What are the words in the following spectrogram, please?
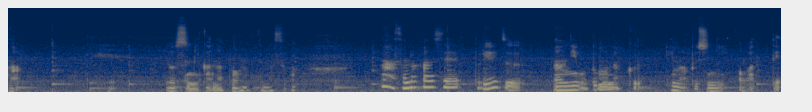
まあ、えー様子見かなと思ってますが、まあ、そんな感じで、とりあえず、何事もなく、今、無事に終わって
